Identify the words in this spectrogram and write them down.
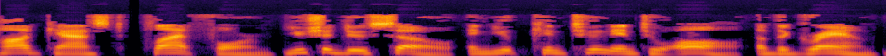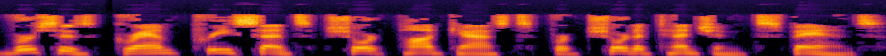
podcast platform, you should do so, and you can tune into all of the Graeme versus Graeme Presents short podcasts for short attention spans.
